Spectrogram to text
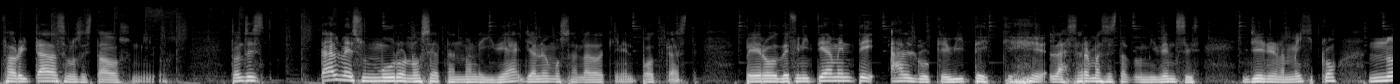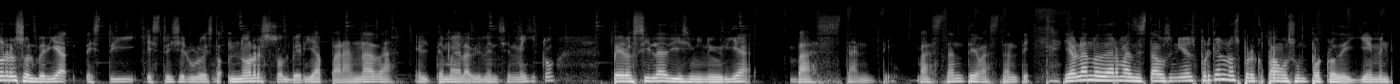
fabricadas en los Estados Unidos. Entonces, Tal vez un muro no sea tan mala idea, ya lo hemos hablado aquí en el podcast, pero definitivamente algo que evite que las armas estadounidenses lleguen a México no resolvería, estoy, estoy seguro de esto, no resolvería para nada el tema de la violencia en México, pero sí la disminuiría bastante, bastante, bastante. Y hablando de armas de Estados Unidos, ¿por qué no nos preocupamos un poco de Yemen?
